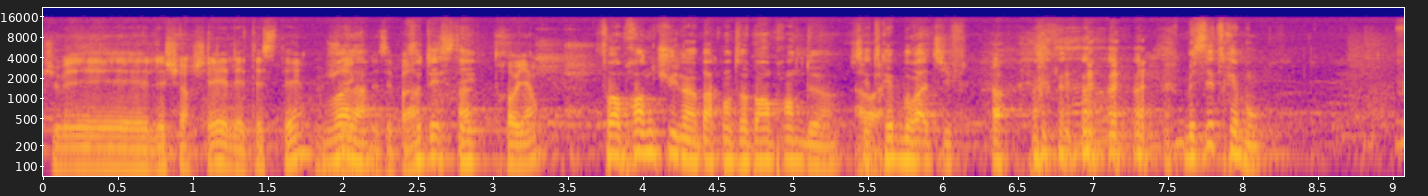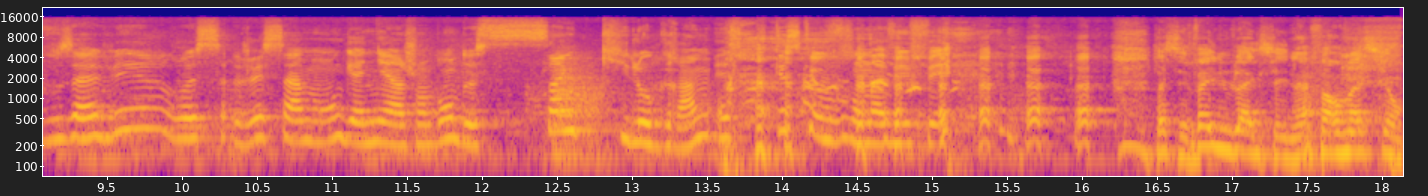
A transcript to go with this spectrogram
Je vais les chercher et les tester. Je Voilà, les connaissais pas. faut tester. Ah, trop bien. Faut en prendre qu'une, hein, par contre, faut pas en prendre deux. hein. C'est Ah ouais. très bourratif. mais c'est très bon. Vous avez récemment gagné un jambon de 5 kg. Qu'est-ce que vous en avez fait? Là, c'est pas une blague, c'est une information.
